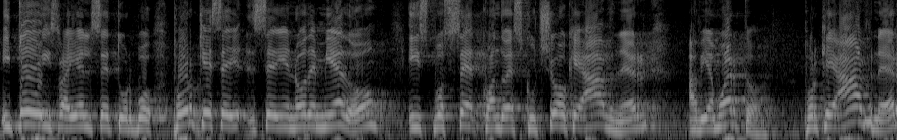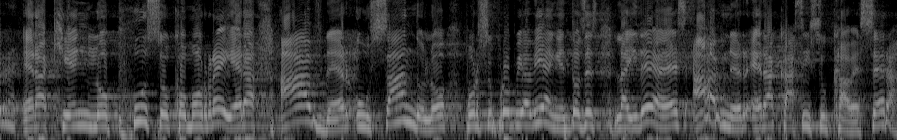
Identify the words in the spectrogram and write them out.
Y todo Israel se turbó. porque se, se llenó de miedo Isboset cuando escuchó que Abner había muerto? Porque Abner era quien lo puso como rey, era Abner usándolo por su propio bien. Entonces la idea es, Abner era casi su cabecera.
